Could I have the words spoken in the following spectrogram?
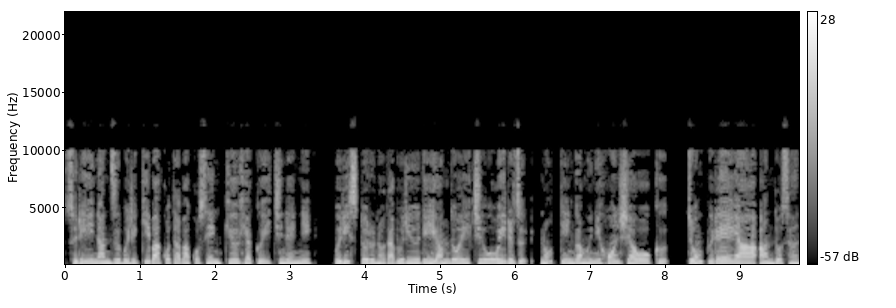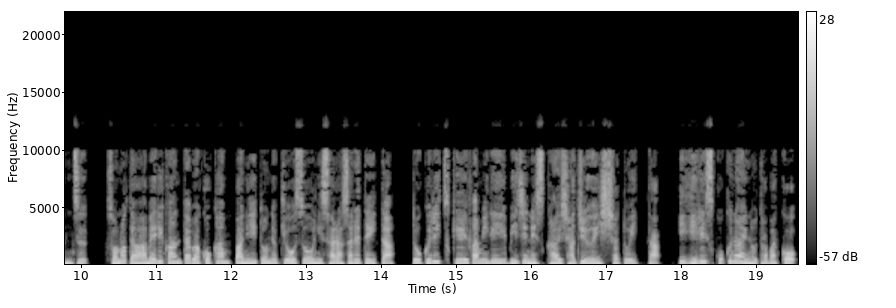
スリーナンズブリキバコタバコ1901年にブリストルの WD&H オイルズ、ノッティンガムに本社を置く、ジョン・プレイヤーサンズ、その他アメリカンタバコカンパニーとの競争にさらされていた、独立系ファミリービジネス会社11社といった、イギリス国内のタバコ、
